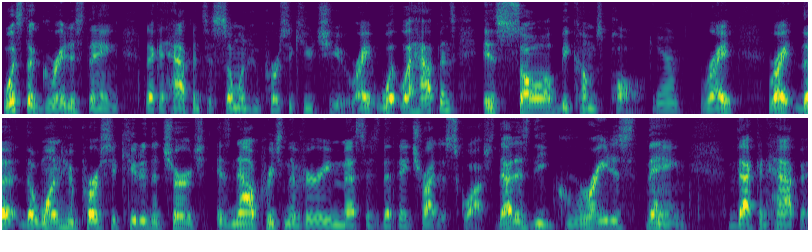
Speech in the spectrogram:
What's the greatest thing that can happen to someone who persecutes you? Right? What what happens is Saul becomes Paul Yeah. right right the the one who persecuted the church is now preaching the very message that they tried to squash that is the greatest thing that can happen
